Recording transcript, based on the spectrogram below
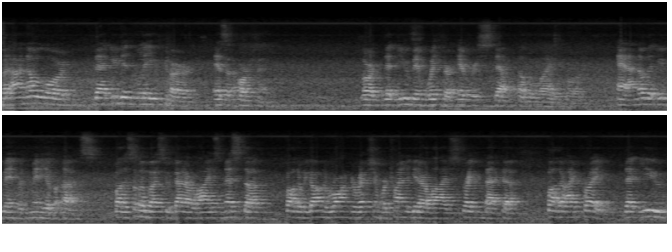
but I know, Lord, that you didn't leave her as an orphan. Lord, that you've been with her every step of the way, Lord. And I know that you've been with many of us. Father, some of us who've got our lives messed up, Father, we got in the wrong direction. We're trying to get our lives straightened back up. Father, I pray that you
